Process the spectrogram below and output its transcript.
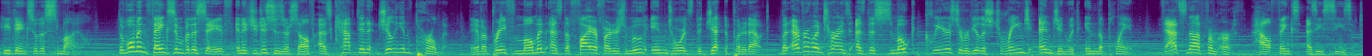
he thinks with a smile. The woman thanks him for the save and introduces herself as Captain Jillian Pearlman. They have a brief moment as the firefighters move in towards the jet to put it out, but everyone turns as the smoke clears to reveal a strange engine within the plane. That's not from Earth, Hal thinks as he sees it.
